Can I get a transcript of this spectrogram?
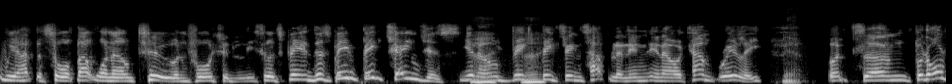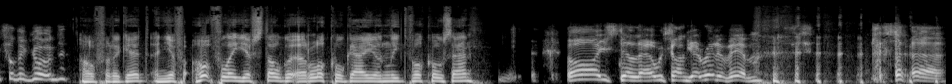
we had to sort that one out too, unfortunately. So it's been there's been big changes, you know, big aye. big things happening in, in our camp really. Yeah. But um, but all for the good. All for the good. And you've hopefully you've still got our local guy on lead vocals then. Oh, he's still there. We can't get rid of him.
